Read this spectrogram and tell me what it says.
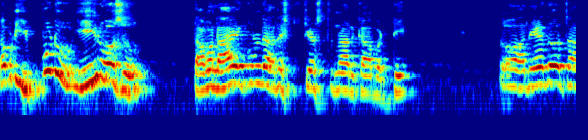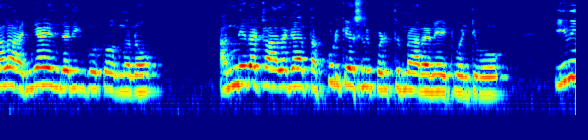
కాబట్టి ఇప్పుడు ఈరోజు తమ నాయకులను అరెస్ట్ చేస్తున్నారు కాబట్టి సో అదేదో చాలా అన్యాయం జరిగిపోతుందనో అన్ని రకాలుగా తప్పుడు కేసులు పెడుతున్నారనేటువంటివో ఇవి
